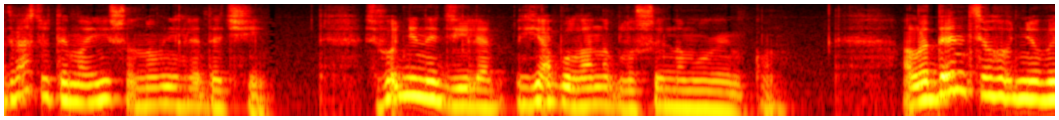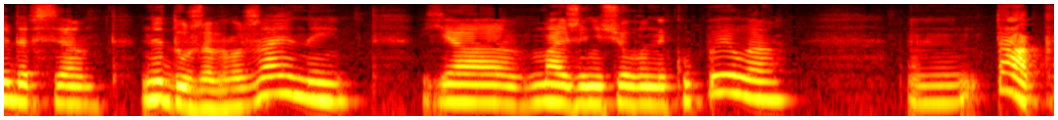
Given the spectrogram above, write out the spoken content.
Здравствуйте, мої шановні глядачі. Сьогодні неділя, я була на блошиному ринку. Але день сьогодні видався не дуже врожайний. Я майже нічого не купила. Е, Так,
